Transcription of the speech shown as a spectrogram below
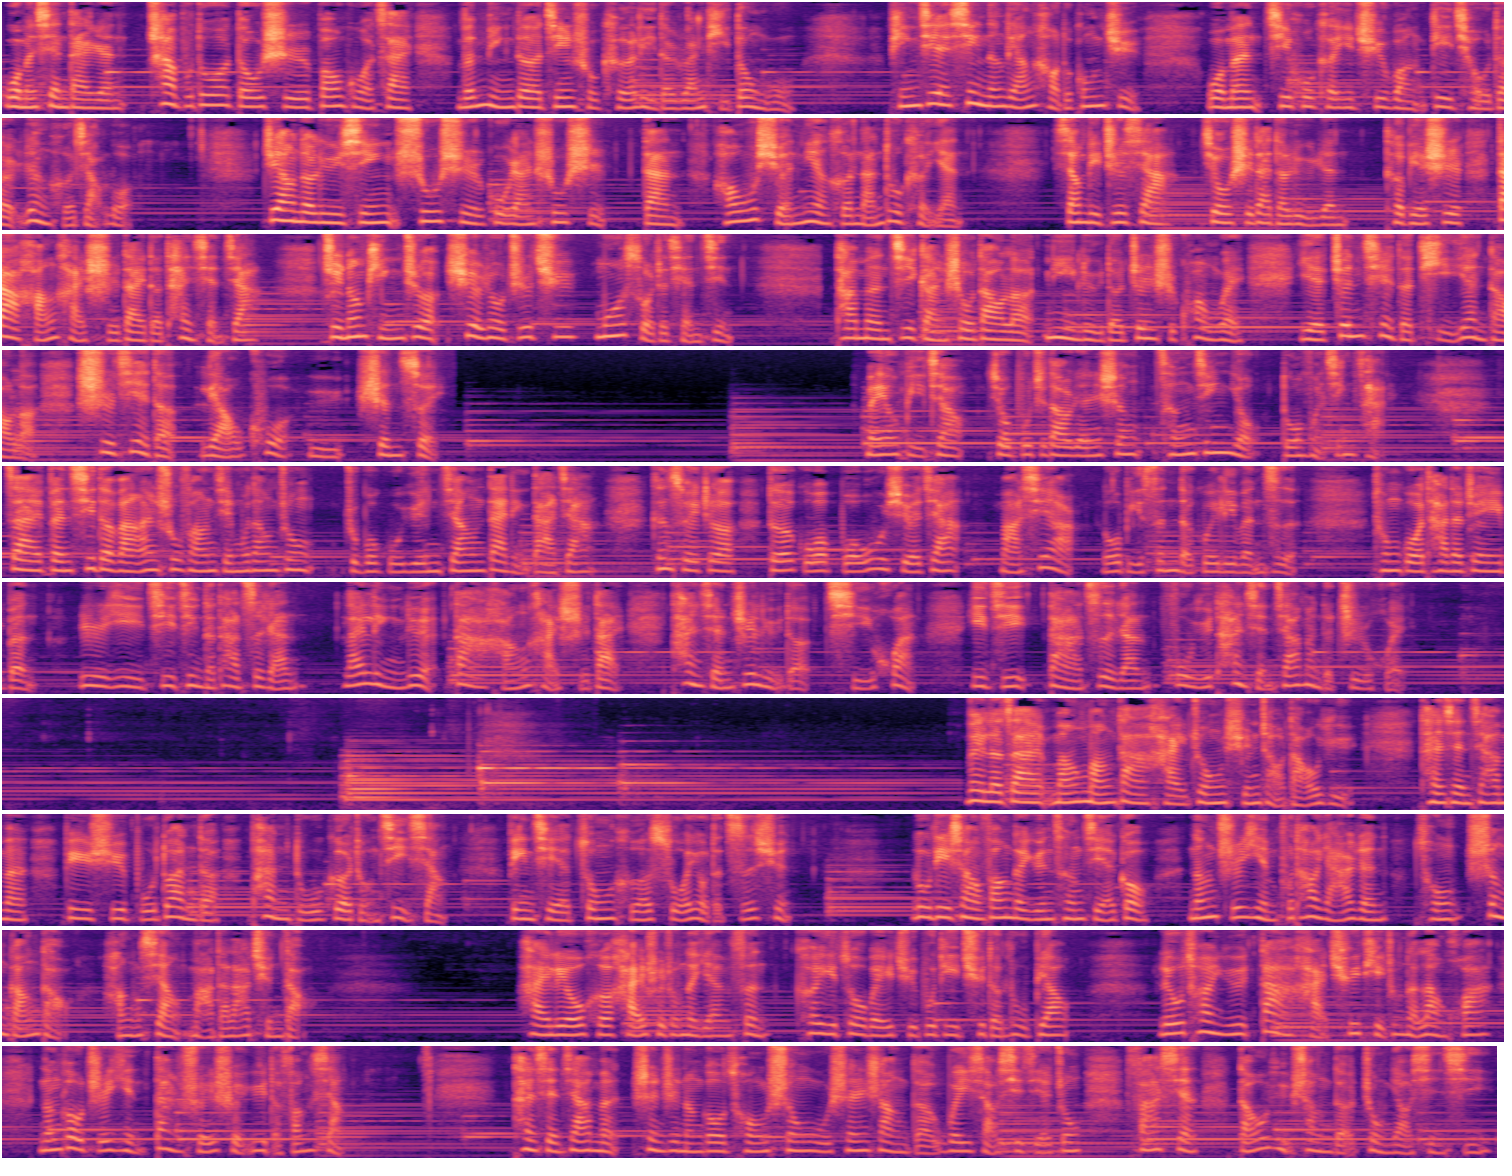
我们现代人差不多都是包裹在文明的金属壳里的软体动物，凭借性能良好的工具，我们几乎可以去往地球的任何角落。这样的旅行舒适固然舒适，但毫无悬念和难度可言。相比之下，旧时代的旅人，特别是大航海时代的探险家，只能凭着血肉之躯摸索着前进。他们既感受到了逆旅的真实况味，也真切地体验到了世界的辽阔与深邃。没有比较，就不知道人生曾经有多么精彩。在本期的晚安书房节目当中，主播古云将带领大家，跟随着德国博物学家马歇尔·罗比森的瑰丽文字，通过他的这一本《日益寂静的大自然》。来领略大航海时代探险之旅的奇幻，以及大自然赋予探险家们的智慧。为了在茫茫大海中寻找岛屿，探险家们必须不断地判读各种迹象，并且综合所有的资讯。陆地上方的云层结构能指引葡萄牙人从圣港岛航向马德拉群岛。海流和海水中的盐分可以作为局部地区的路标，流窜于大海躯体中的浪花能够指引淡水水域的方向。探险家们甚至能够从生物身上的微小细节中发现岛屿上的重要信息。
